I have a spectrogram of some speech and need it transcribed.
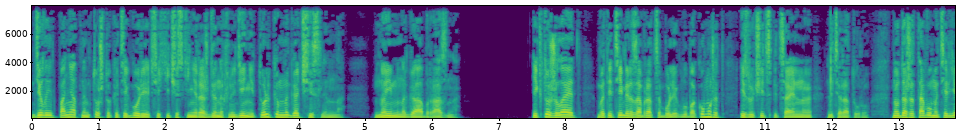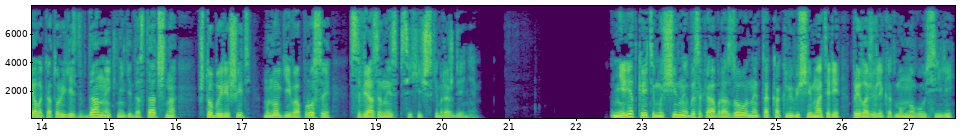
делает понятным то, что категория психически нерожденных людей не только многочисленна, но и многообразна. И кто желает в этой теме разобраться более глубоко, может изучить специальную литературу. Но даже того материала, который есть в данной книге, достаточно, чтобы решить многие вопросы, связанные с психическим рождением. Нередко эти мужчины высокообразованы, так как любящие матери приложили к этому много усилий.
